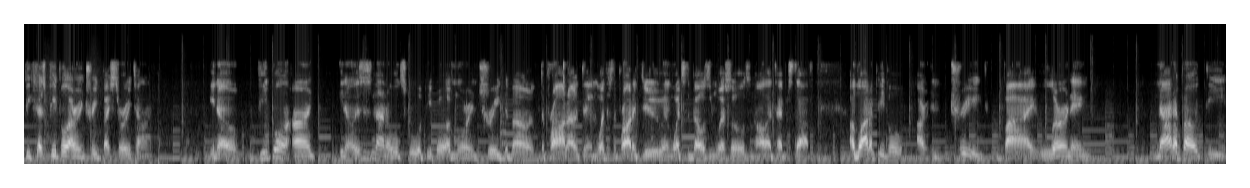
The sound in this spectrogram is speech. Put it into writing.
Because people are intrigued by storytelling. You know, people aren't you know, this is not old school where people are more intrigued about the product and what does the product do and what's the bells and whistles and all that type of stuff. A lot of people are intrigued by learning not about the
